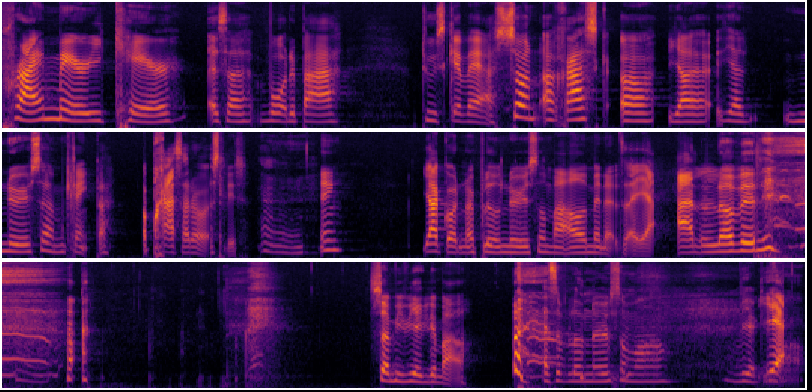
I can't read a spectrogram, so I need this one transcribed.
primary care, altså hvor det bare, du skal være sund og rask, og jeg, jeg nøser omkring dig, og presser dig også lidt. Mm. Ikke? Jeg er godt nok blevet nøset meget, men altså, ja, I love it. Som i virkelig meget. Altså blevet nødt meget. Virkelig Ja. meget.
